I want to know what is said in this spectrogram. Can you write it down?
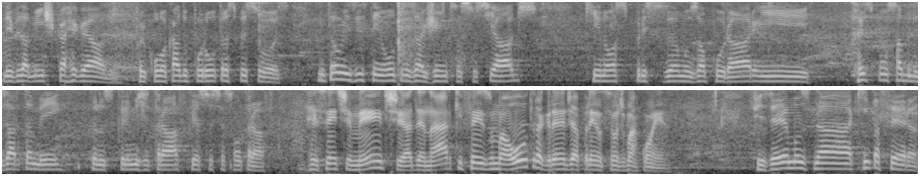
devidamente carregado. Foi colocado por outras pessoas. Então existem outros agentes associados que nós precisamos apurar e responsabilizar também pelos crimes de tráfico e associação tráfico. Recentemente, a DENARC fez uma outra grande apreensão de maconha. Fizemos na quinta-feira,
